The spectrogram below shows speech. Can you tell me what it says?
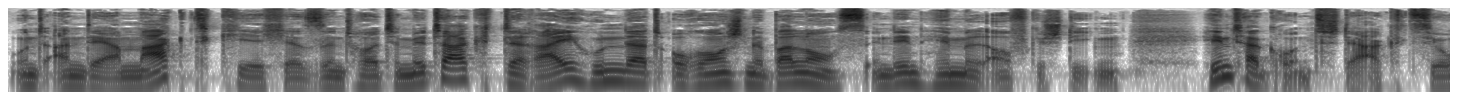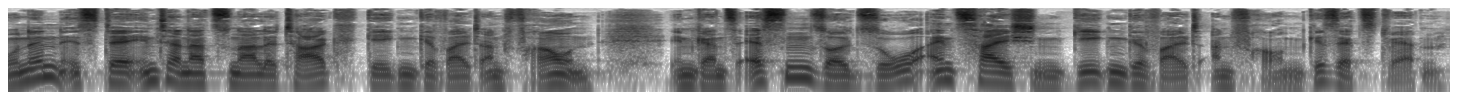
und an der Marktkirche sind heute Mittag 300 orangene Ballons in den Himmel aufgestiegen. Hintergrund der Aktionen ist der Internationale Tag gegen Gewalt an Frauen. In ganz Essen soll so ein Zeichen gegen Gewalt an Frauen gesetzt werden.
